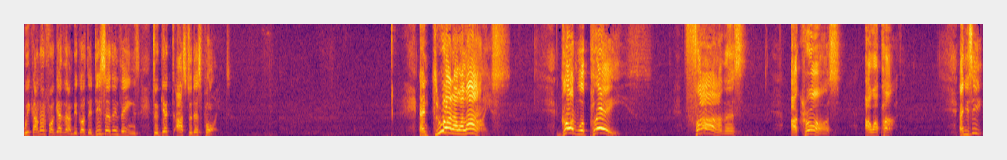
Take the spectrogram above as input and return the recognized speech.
We cannot forget them because they did certain things to get us to this point. And throughout our lives, God will place fathers across our path. And you see,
